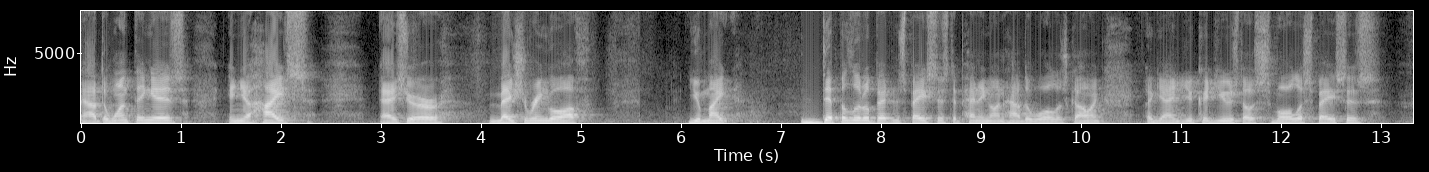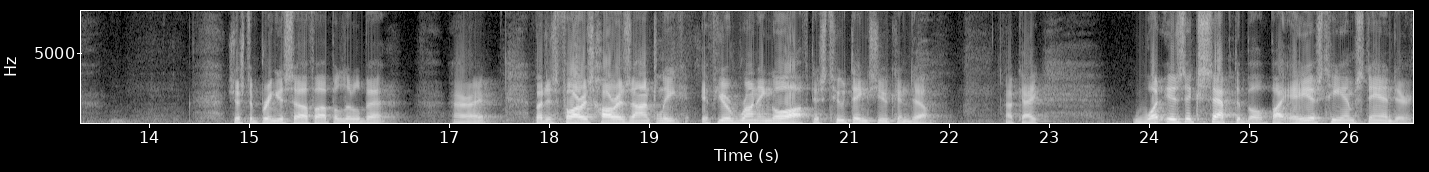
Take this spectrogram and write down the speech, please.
Now, the one thing is, in your heights, as you're measuring off, you might dip a little bit in spaces depending on how the wall is going. Again, you could use those smaller spaces just to bring yourself up a little bit. All right. But as far as horizontally, if you're running off, there's two things you can do. Okay. What is acceptable by ASTM standard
